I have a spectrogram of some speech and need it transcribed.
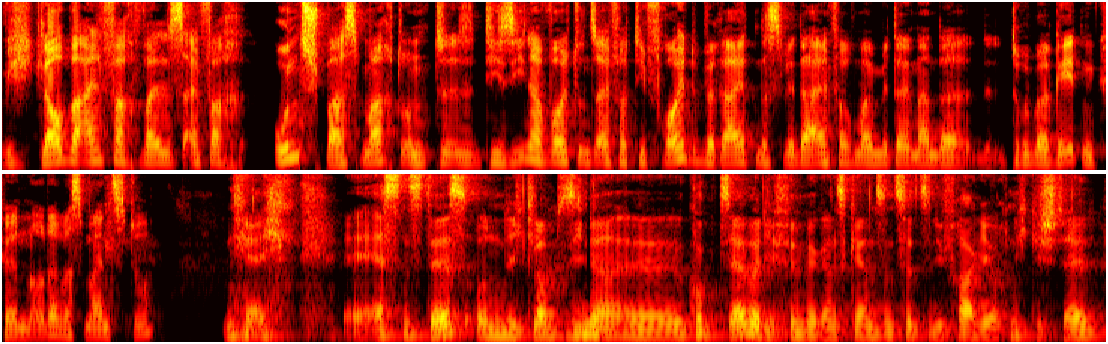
ich glaube einfach, weil es einfach uns Spaß macht und äh, die Sina wollte uns einfach die Freude bereiten, dass wir da einfach mal miteinander drüber reden können, oder? Was meinst du? Ja, ich, erstens das und ich glaube, Sina äh, guckt selber die Filme ganz gern, sonst hätte sie die Frage auch nicht gestellt.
